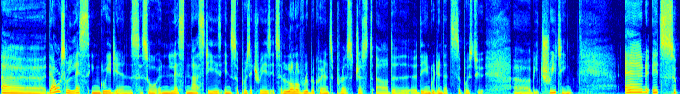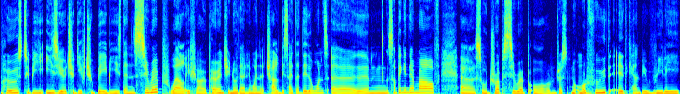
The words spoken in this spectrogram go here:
Uh, there are also less ingredients, so less nasties in suppositories. It's a lot of lubricant plus just uh, the the ingredient that's supposed to uh, be treating. And it's supposed to be easier to give to babies than syrup. Well, if you are a parent, you know that when a child decides that they don't want um, something in their mouth, uh, so drop syrup or just normal food, it can be really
